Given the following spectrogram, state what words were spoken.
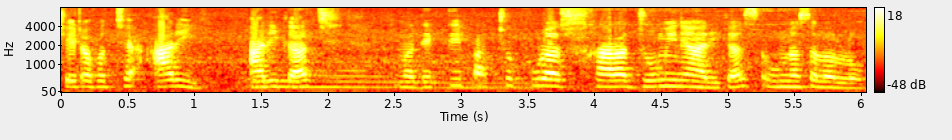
সেটা হচ্ছে আরি আরি কাজ। তোমরা দেখতেই পাচ্ছ পুরা সারা জমিনে আরি কাজ উন্নাসালার লোক।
